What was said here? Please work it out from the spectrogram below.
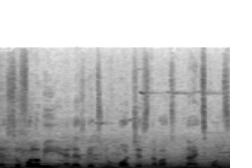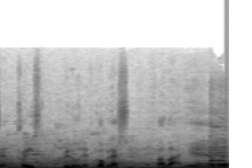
Yes, so follow me and let's get to know more just about tonight's concert, Praise Reloaded. God bless you. Bye bye.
